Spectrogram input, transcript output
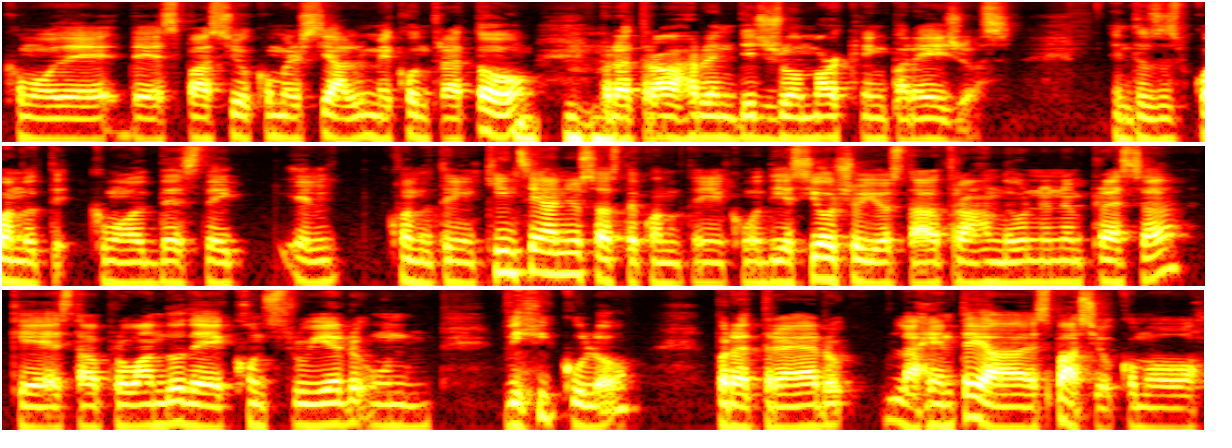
como de, de espacio comercial, me contrató para trabajar en digital marketing para ellos. Entonces, cuando como desde el, cuando tenía 15 años hasta cuando tenía como 18, yo estaba trabajando en una empresa que estaba probando de construir un vehículo para traer la gente a espacio, como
